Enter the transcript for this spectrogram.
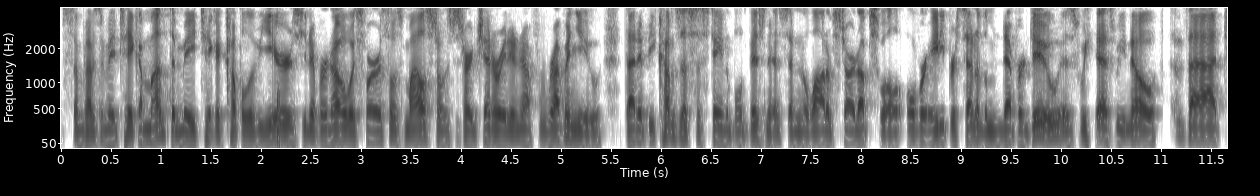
Sometimes it may take a month, it may take a couple of years. You never know as far as those milestones to start generating enough revenue that it becomes a sustainable business. And a lot of startups will, over 80% of them never do, as we as we know, that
